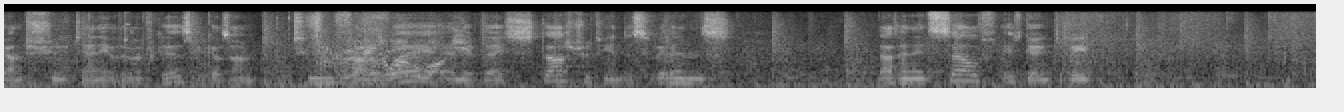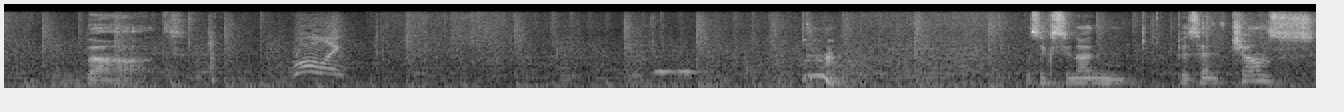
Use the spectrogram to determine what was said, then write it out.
Can't shoot any of them of course because I'm too far away and if they start shooting at the civilians that in itself is going to be bad. Rolling. Hmm. A 69% chance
